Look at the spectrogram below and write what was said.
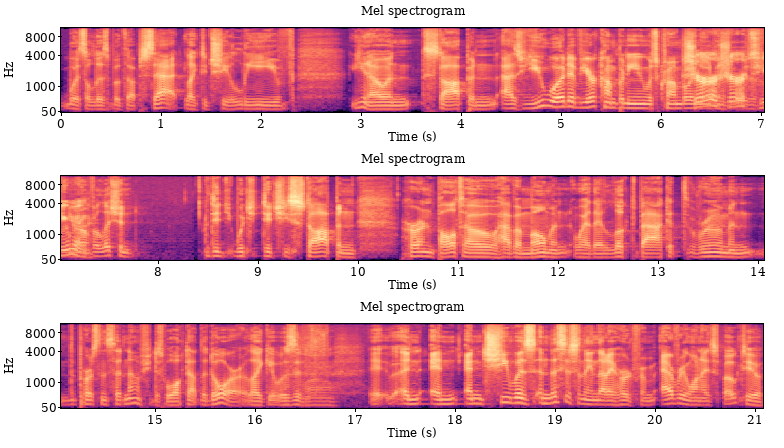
was Elizabeth upset? Like, did she leave? You know, and stop and as you would if your company was crumbling. Sure, sure, it it's your human. own volition. Did would did she stop and her and Balto have a moment where they looked back at the room and the person said no she just walked out the door. Like it was if it, and and and she was and this is something that I heard from everyone I spoke to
